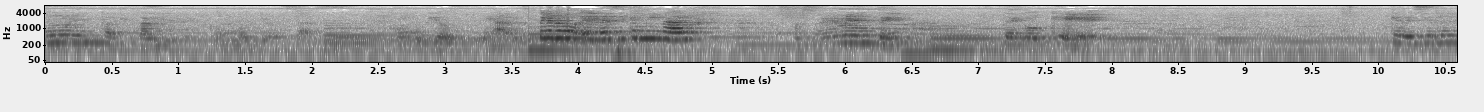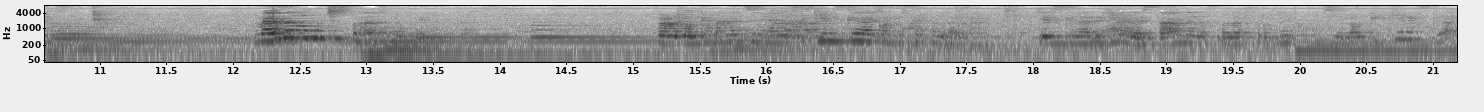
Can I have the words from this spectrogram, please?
muy impactante como Dios hace, como Dios me habla. Pero en ese caminar, pues obviamente tengo que, que decirle a Dios, me has dado muchas palabras proféticas, pero lo que me han enseñado es que quieres que haga con esta palabra, quieres que la deje en el stand de las palabras proféticas, sino ¿qué quieres que haga?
